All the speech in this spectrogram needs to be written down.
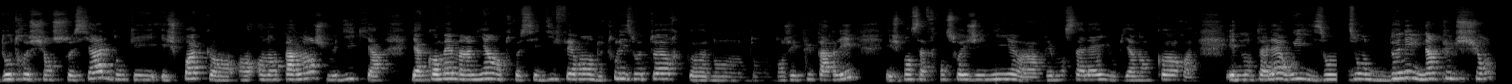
d'autres sciences sociales. Donc, et, et je crois qu'en en, en, parlant, je me dis qu'il y, y a, quand même un lien entre ces différents, de tous les auteurs que, dont, dont, dont j'ai pu parler. Et je pense à François Génie, Raymond Saleil ou bien encore Edmond Thaler. Oui, ils ont, ils ont donné une impulsion.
